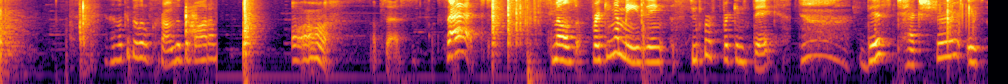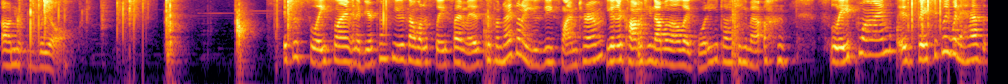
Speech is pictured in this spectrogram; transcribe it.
And then look at the little crumbs at the bottom. Oh, obsessed. Obsessed! Smells freaking amazing, super freaking thick. this texture is unreal. It's a slay slime, and if you're confused on what a slay slime is, because sometimes when I use these slime terms, you guys are commenting down below like, what are you talking about? slay slime, it's basically when it has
